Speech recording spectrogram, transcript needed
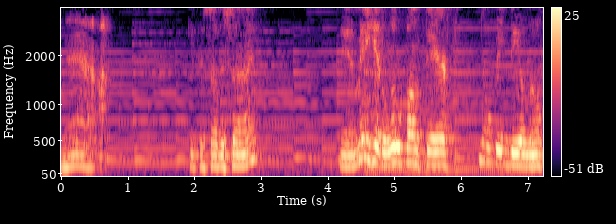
Now, get this other side. Yeah, may hit a little bump there. No big deal though.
